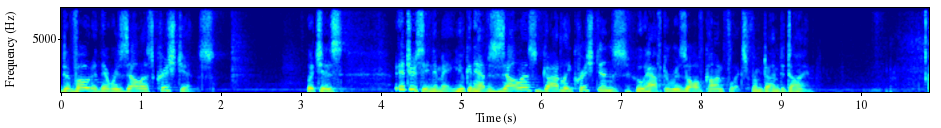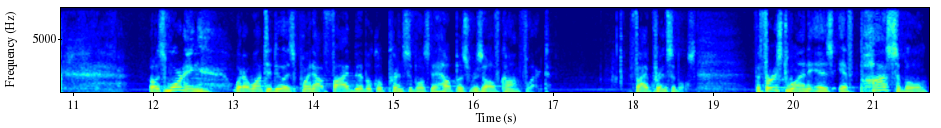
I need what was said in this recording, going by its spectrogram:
devoted. They were zealous Christians, which is interesting to me. You can have zealous, godly Christians who have to resolve conflicts from time to time. Well, this morning, what I want to do is point out five biblical principles to help us resolve conflict. Five principles. The first one is if possible,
